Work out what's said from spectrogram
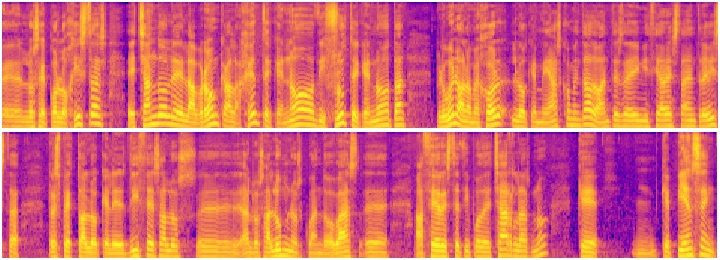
eh, los ecologistas echándole la bronca a la gente, que no disfrute, que no tal... Pero bueno, a lo mejor lo que me has comentado antes de iniciar esta entrevista respecto a lo que les dices a los, eh, a los alumnos cuando vas eh, a hacer este tipo de charlas, ¿no? que, mm, que piensen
